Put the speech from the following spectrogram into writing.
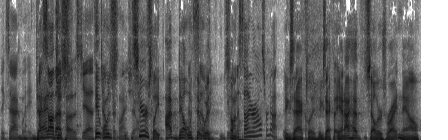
Exactly. I That saw that just- post. Yes. it don't was decline showings. seriously. I've dealt with That's it with silly. You some. want to sell your house or not? Exactly, exactly. And I have sellers right now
